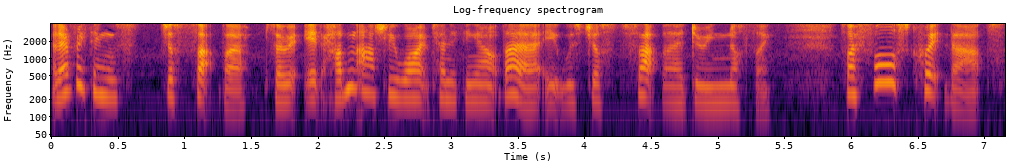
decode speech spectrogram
and everything was just sat there. So it hadn't actually wiped anything out there, it was just sat there doing nothing. So I forced quit that,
